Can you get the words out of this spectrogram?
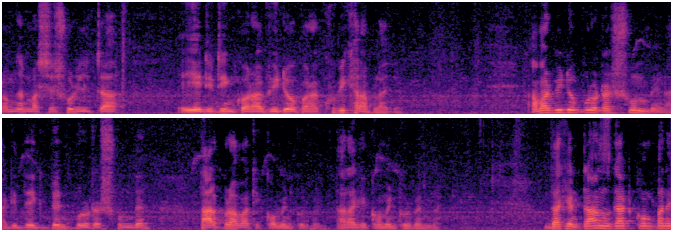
রমজান মাসে শরীরটা এই এডিটিং করা ভিডিও করা খুবই খারাপ লাগে। আমার ভিডিও পুরোটা শুনবেন, আগে দেখবেন, পুরোটা শুনবেন, তারপর আমাকে কমেন্ট করবেন। তার আগে কমেন্ট করবেন না। দেখেন ট্রান্সগার্ড কোম্পানি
